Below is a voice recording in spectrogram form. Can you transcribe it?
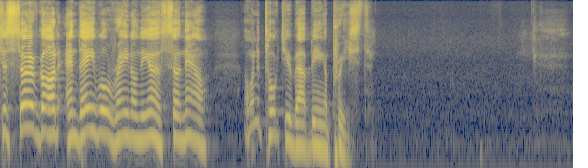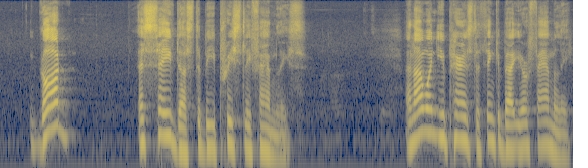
to serve God and they will reign on the earth. So now, I want to talk to you about being a priest. God has saved us to be priestly families. And I want you parents to think about your family.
